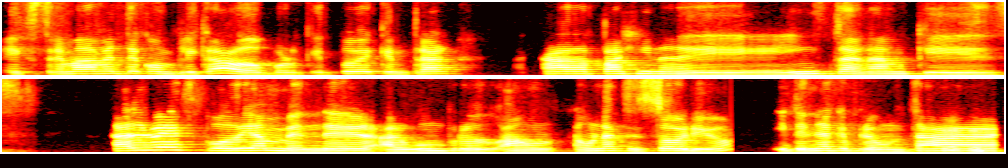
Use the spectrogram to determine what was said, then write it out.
extremadamente complicado porque tuve que entrar a cada página de Instagram que tal vez podían vender algún a un, accesorio y tenía que preguntar,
